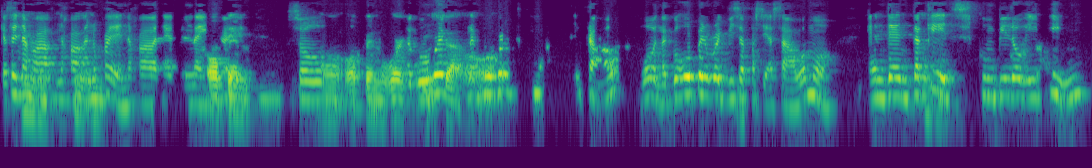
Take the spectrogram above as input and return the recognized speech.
Kasi naka, mm-hmm. naka ano ka eh, naka level 9 open. ka eh. So, oh, open work nag-work, visa. Nag-work ikaw, oh, nag-open work visa pa si asawa mo. And then the kids, kung below 18,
